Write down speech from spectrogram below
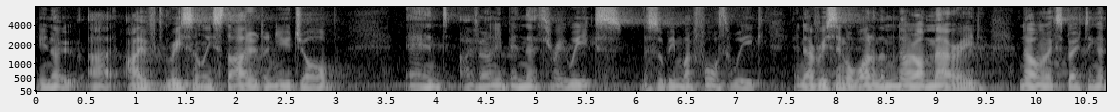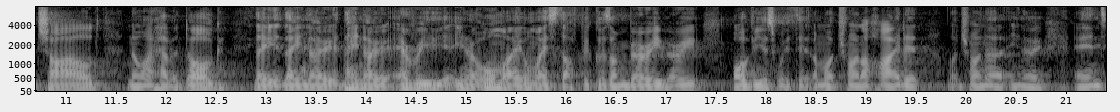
you know, uh, I've recently started a new job and I've only been there three weeks. This will be my fourth week. And every single one of them know I'm married, know I'm expecting a child, know I have a dog. They, they know they know every you know all my all my stuff because I'm very very obvious with it. I'm not trying to hide it. Not trying to, you know, and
